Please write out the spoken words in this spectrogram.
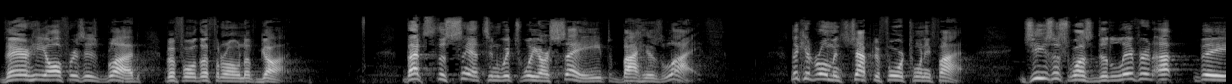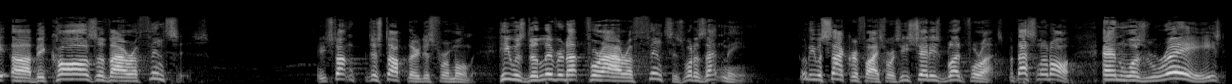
There he offers his blood before the throne of God. That's the sense in which we are saved by his life. Look at Romans chapter 4, 25. Jesus was delivered up be, uh, because of our offenses. You stop, just stop there just for a moment. He was delivered up for our offenses. What does that mean? Well, he was sacrificed for us. He shed his blood for us. But that's not all. And was raised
